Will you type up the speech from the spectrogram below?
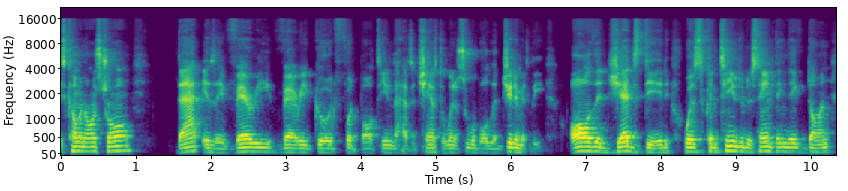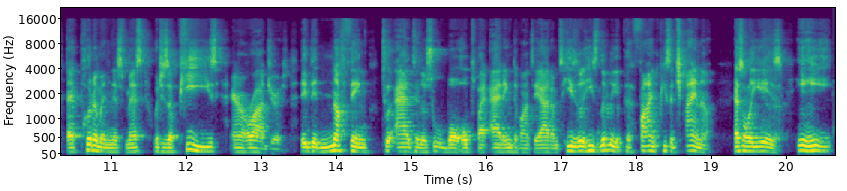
is coming on strong. That is a very, very good football team that has a chance to win a Super Bowl legitimately. All the Jets did was continue to do the same thing they've done that put them in this mess, which is appease Aaron Rodgers. They did nothing to add to the Super Bowl hopes by adding Davante Adams. He's he's literally a fine piece of china. That's all he is. He, he,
